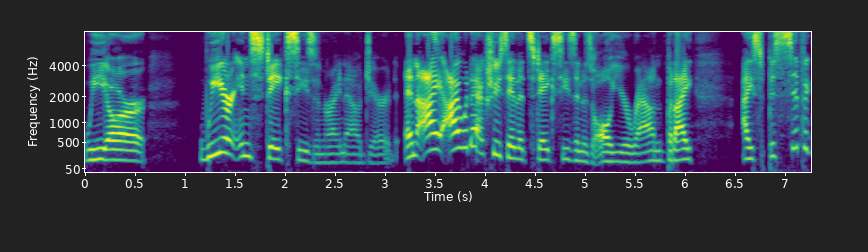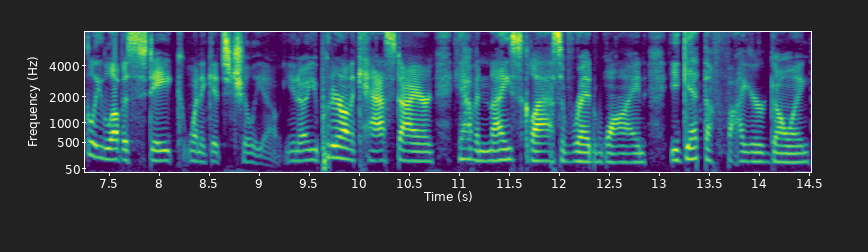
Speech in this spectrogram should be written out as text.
We are we are in steak season right now, Jared. And I, I would actually say that steak season is all year round, but I I specifically love a steak when it gets chilly out. You know, you put it on the cast iron, you have a nice glass of red wine, you get the fire going.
